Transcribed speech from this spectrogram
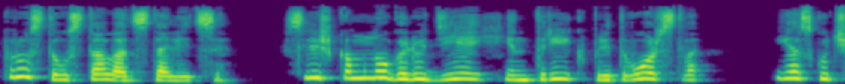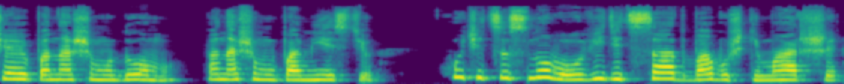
«Просто устала от столицы. Слишком много людей, интриг, притворства. Я скучаю по нашему дому, по нашему поместью. Хочется снова увидеть сад бабушки Марши,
